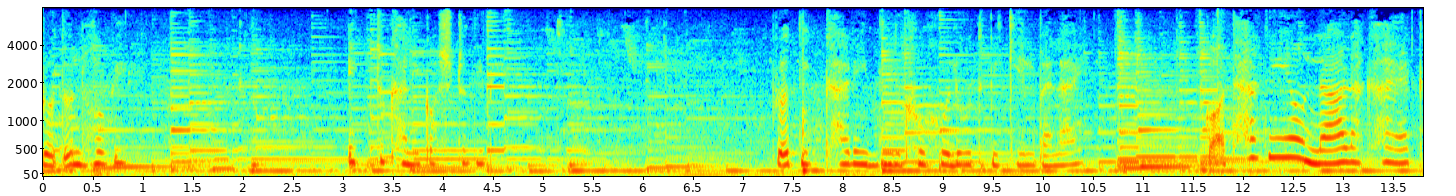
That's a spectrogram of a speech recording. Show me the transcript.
রোদন হবি। একটুখানি কষ্ট দিবি। প্রতীক্ষার এই দীর্ঘ হলুদ বিকেল বেলায় কথা দিয়েও না রাখা এক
